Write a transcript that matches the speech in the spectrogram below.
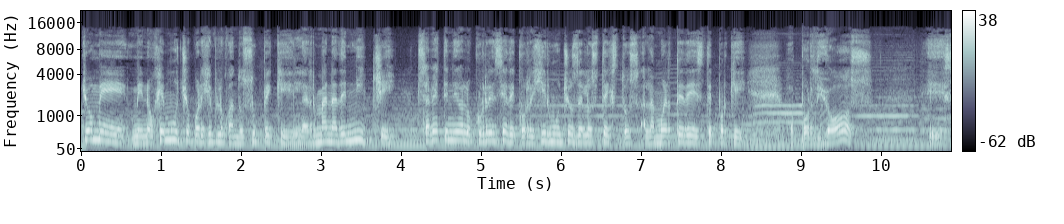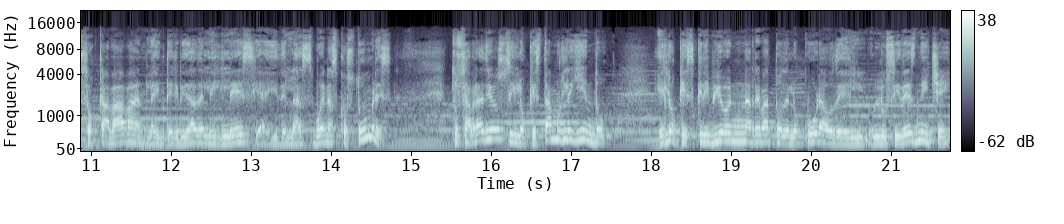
yo me, enojé mucho, por ejemplo, cuando supe que la hermana de Nietzsche pues, había tenido la ocurrencia de corregir muchos de los textos a la muerte de este porque, oh, por Dios, eh, socavaban la integridad de la iglesia y de las buenas costumbres. Entonces sabrá Dios si lo que estamos leyendo es lo que escribió en un arrebato de locura o de lucidez Nietzsche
